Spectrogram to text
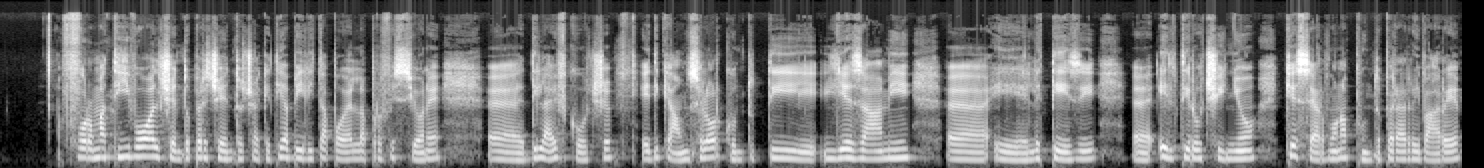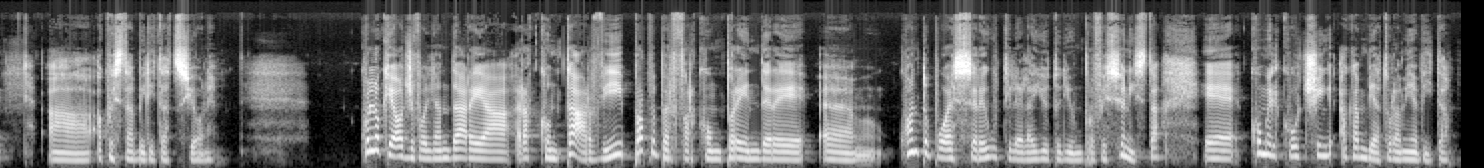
formativo al 100%, cioè che ti abilita poi alla professione eh, di life coach e di counselor con tutti gli esami eh, e le tesi eh, e il tirocinio che servono appunto per arrivare a, a questa abilitazione. Quello che oggi voglio andare a raccontarvi, proprio per far comprendere eh, quanto può essere utile l'aiuto di un professionista, è come il coaching ha cambiato la mia vita.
